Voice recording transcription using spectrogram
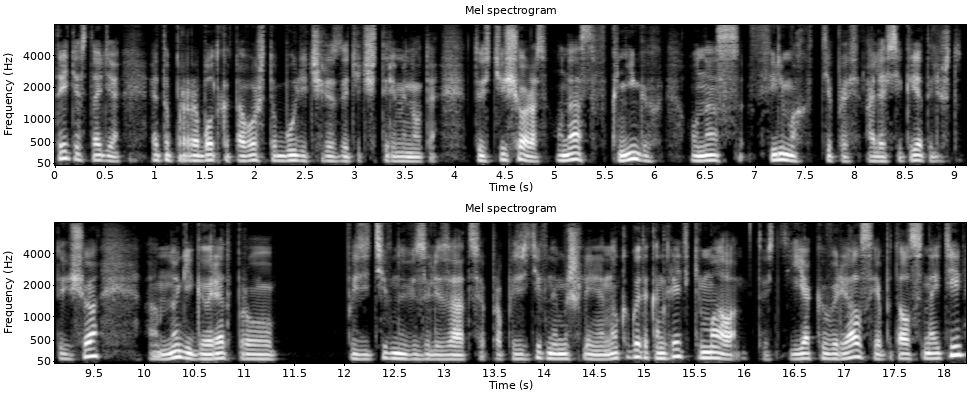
Третья стадия — это проработка того, что будет через эти 4 минуты. То есть, еще раз, у нас в книгах, у нас в фильмах, типа а-ля «Секрет» или что-то еще, а, многие говорят про позитивную визуализацию, про позитивное мышление, но какой-то конкретики мало. То есть я ковырялся, я пытался найти,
